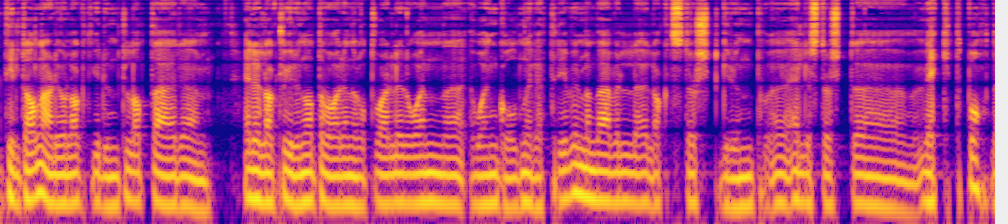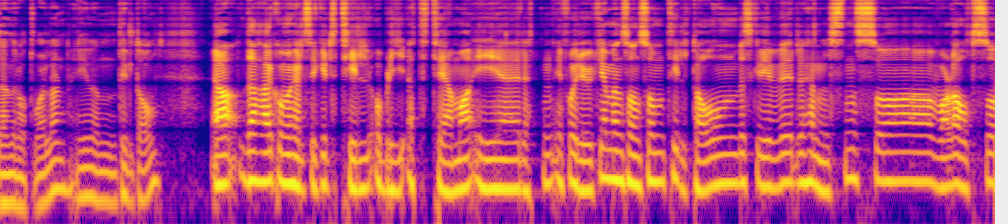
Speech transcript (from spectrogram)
I tiltalen er det jo lagt grunn til at det er eller lagt til grunn at det var en rottweiler og en, og en golden retriever, men det er vel lagt størst, grunn, størst vekt på den rottweileren i den tiltalen? Ja, det her kommer helt sikkert til å bli et tema i retten i forrige uke. Men sånn som tiltalen beskriver hendelsen, så var det altså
